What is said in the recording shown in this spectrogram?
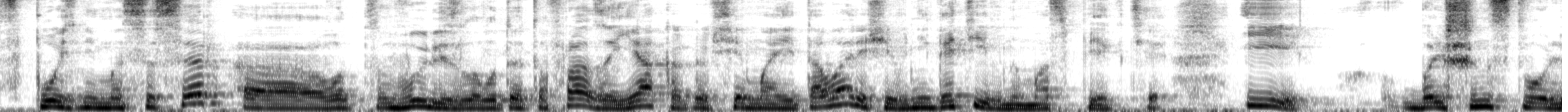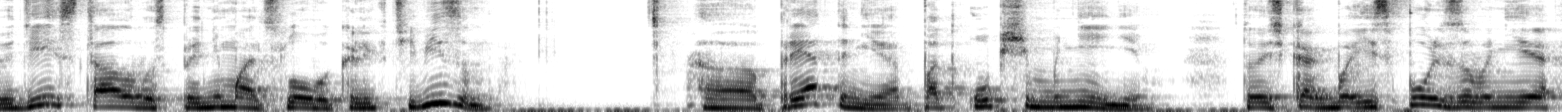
В позднем СССР а, вот вылезла вот эта фраза «я, как и все мои товарищи» в негативном аспекте. И большинство людей стало воспринимать слово «коллективизм» а, прятание под общим мнением. То есть, как бы использование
